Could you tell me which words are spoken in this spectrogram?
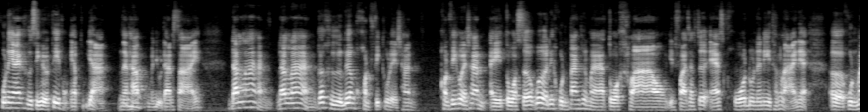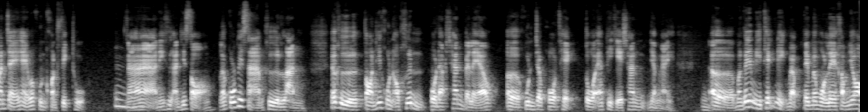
พูดง่ายๆก็คือ security ของแอปทุกอย่างนะครับมันอยู่ด้านซ้าย ด้านล่างด้านล่างก็คือเรื่อง configuration configuration ไอตัวเซิร์ฟเวอร์ที่คุณตั้งขึ้นมาตัว cloud infrastructure as code นู่นนนนี่ทั้งหลายเนี่ยเออคุณมั่นใจยังไงว่าคุณ config ถูกอืมอ่าอันนี้คืออันที่ 2 แล้วกลุ่มที่ 3 คือ run ก็คือตอนที่คุณเอาขึ้น production ไปแล้วเออคุณจะ protect ตัวแอปพลิเคชันยังไง เออ มันก็จะมีเทคนิคแบบเต็มไปหมดเลยคำย่อ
